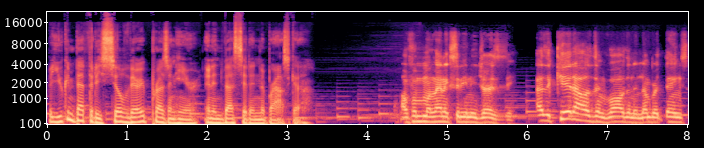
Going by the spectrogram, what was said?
but you can bet that he's still very present here and invested in Nebraska. I'm from Atlantic City, New Jersey. As a kid, I was involved in a number of things.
